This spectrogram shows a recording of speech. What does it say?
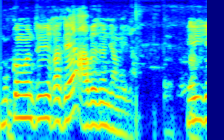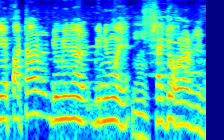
মুখ্যমন্ত্রীর কাছে আবেদন জানাইলাম। এই যে পাট্টার জমিনের বিনিময়ে সাহায্য করার জন্য।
